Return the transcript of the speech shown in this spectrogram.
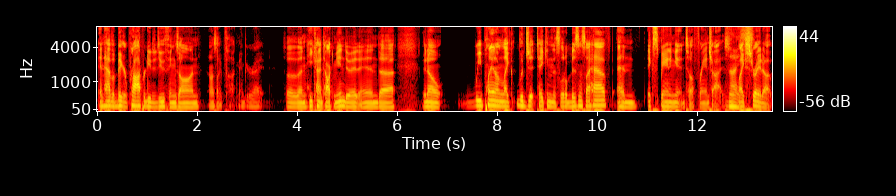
and have a bigger property to do things on?" And I was like, "Fuck, maybe you're right." So then he kind of talked me into it, and uh, you know, we plan on like legit taking this little business I have and expanding it into a franchise, Nice. like straight up.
